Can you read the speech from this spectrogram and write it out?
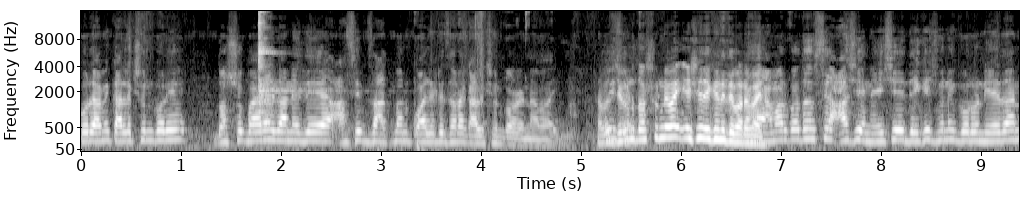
করে আমি কালেকশন করে। দর্শক ভাইরা জানে যে আসিফ জাতমান কোয়ালিটি ছাড়া কালেকশন করে না ভাই। যে কোনো দর্শক নেবে ভাই এসে দেখে নিতে পারে ভাই। ভাই, আমার কথা হচ্ছে আসেন এসে দেখে শুনে গরু নিয়ে যান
